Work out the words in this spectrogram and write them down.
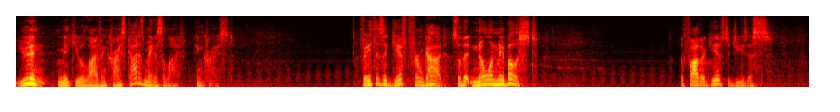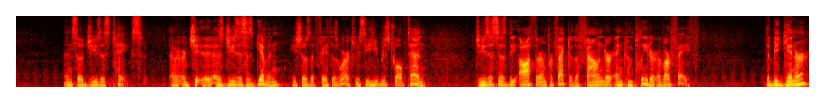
You didn't make you alive in Christ, God has made us alive in Christ. Faith is a gift from God so that no one may boast. The Father gives to Jesus And so Jesus takes, or as Jesus is given, he shows that faith is works. We see Hebrews 12:10. Jesus is the author and perfecter, the founder and completer of our faith. The beginner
